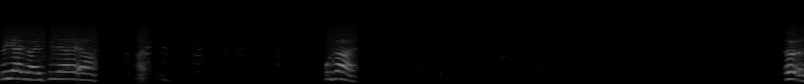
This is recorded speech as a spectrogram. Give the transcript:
So yeah, guys, today, uh, what guy? Uh.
